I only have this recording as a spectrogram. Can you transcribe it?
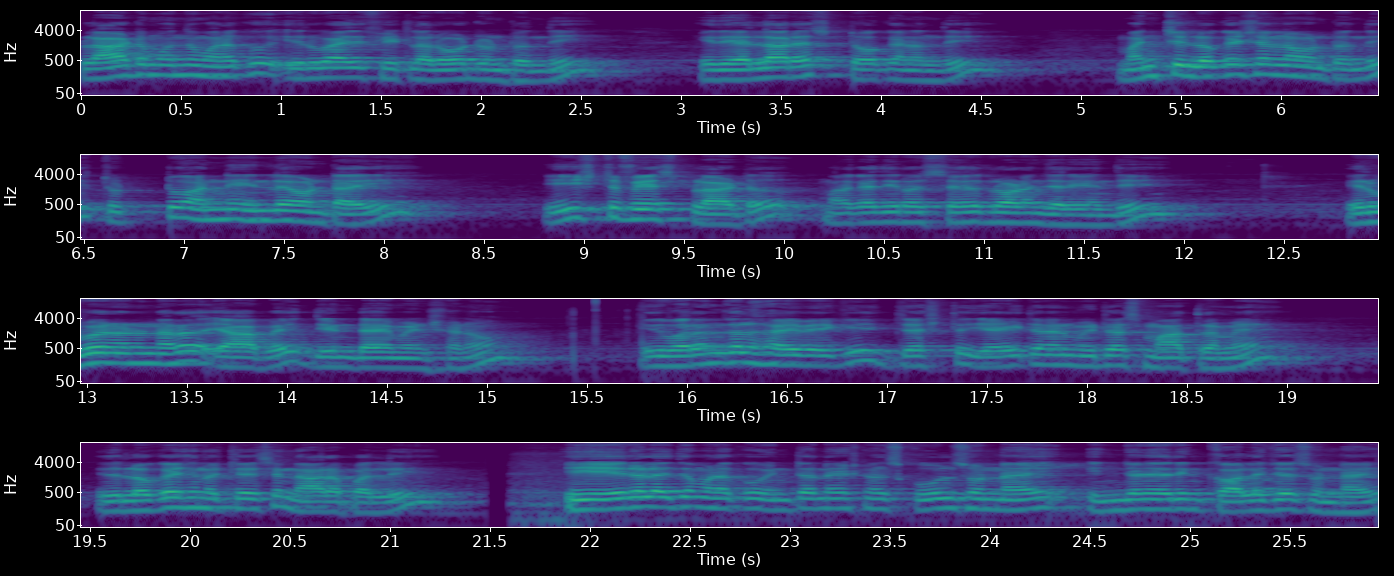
ప్లాట్ ముందు మనకు ఇరవై ఐదు ఫీట్ల రోడ్డు ఉంటుంది. ఇది ఎల్ఆర్ఎస్ టోకెన్ ఉంది. మంచి లొకేషన్లో ఉంటుంది. చుట్టూ అన్ని ఇండ్లే ఉంటాయి. ఈస్ట్ ఫేస్ ప్లాట్ మనకైతే ఈరోజు సేల్కి రావడం జరిగింది. ఇరవై రెండున్నర యాభై దీని డైమెన్షను. ఇది వరంగల్ హైవేకి జస్ట్ ఎయిట్ హండ్రెడ్ మీటర్స్ మాత్రమే. ఇది లొకేషన్ వచ్చేసి నారపల్లి. ఈ ఏరియాలో అయితే మనకు ఇంటర్నేషనల్ స్కూల్స్ ఉన్నాయి ఇంజనీరింగ్ కాలేజెస్ ఉన్నాయి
